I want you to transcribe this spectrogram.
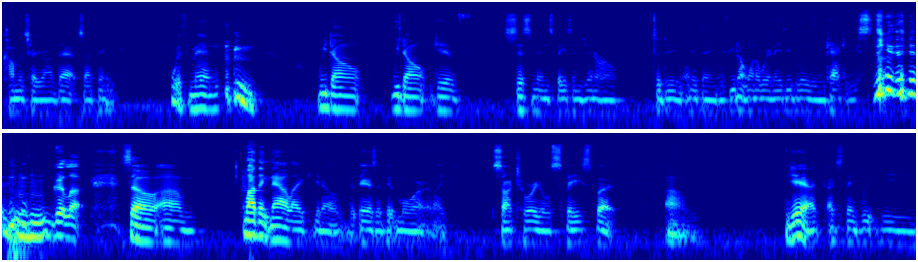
commentary around that. So I think with men, we don't we don't give cis men space in general to do anything. If you don't want to wear navy blue and khakis, good luck. So, um, well, I think now like you know there's a bit more like sartorial space, but um, yeah, I, I just think we we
